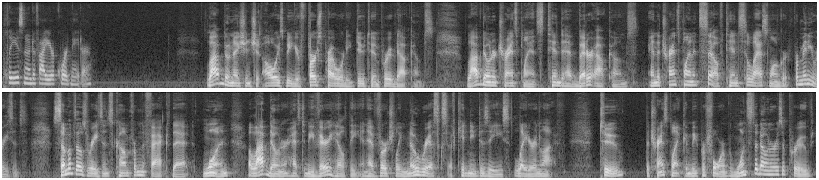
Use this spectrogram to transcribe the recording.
Please notify your coordinator. Live donation should always be your first priority due to improved outcomes. Live donor transplants tend to have better outcomes and the transplant itself tends to last longer for many reasons. Some of those reasons come from the fact that 1. A live donor has to be very healthy and have virtually no risks of kidney disease later in life. 2. The transplant can be performed once the donor is approved,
